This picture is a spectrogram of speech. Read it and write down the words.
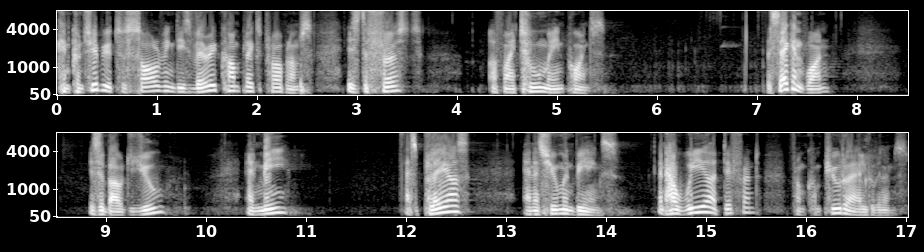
can contribute to solving these very complex problems is the first of my two main points. The second one is about you and me as players and as human beings, and how we are different from computer algorithms.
